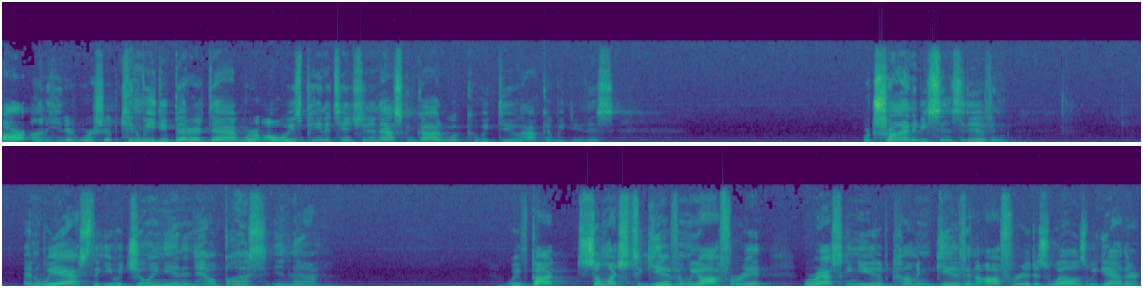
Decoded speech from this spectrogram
our unhindered worship. Can we do better at that? We're always paying attention and asking God, what could we do? How could we do this? We're trying to be sensitive and and we ask that you would join in and help us in that. We've got so much to give and we offer it. We're asking you to come and give and offer it as well as we gather.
